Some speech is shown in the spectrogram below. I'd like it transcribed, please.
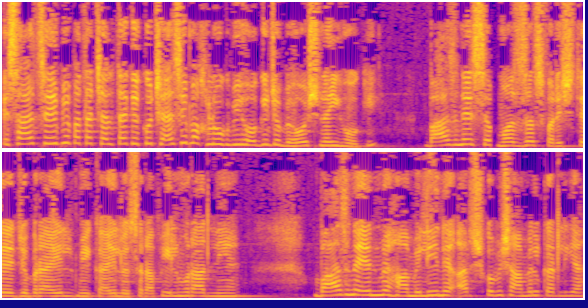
اس آیت سے یہ بھی پتا چلتا ہے کہ کچھ ایسی مخلوق بھی ہوگی جو بے ہوش نہیں ہوگی۔ بعض نے اس سے معزز فرشتے جبرائیل میکائل سرافیل مراد لیے بعض نے ان میں حاملین عرش کو بھی شامل کر لیا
